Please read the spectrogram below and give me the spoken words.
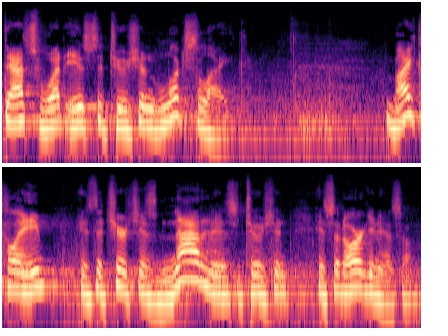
that's what institution looks like. My claim is the church is not an institution, it's an organism.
